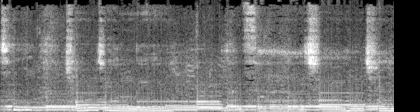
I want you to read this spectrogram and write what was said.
长天憧憬你蓝色清晨，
